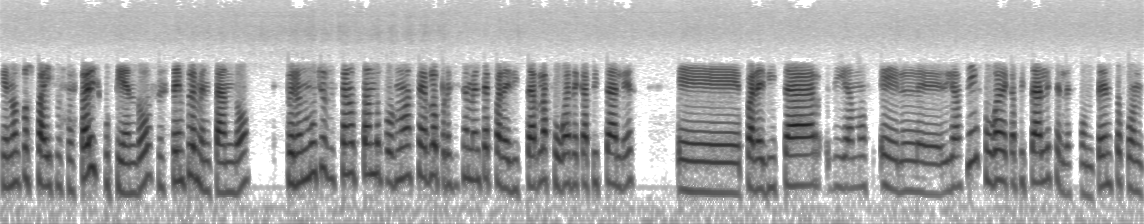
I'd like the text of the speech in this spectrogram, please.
que en otros países se está discutiendo, se está implementando, pero en muchos están optando por no hacerlo precisamente para evitar la fuga de capitales, eh, para evitar, digamos, el, eh, digamos, sí, fuga de capitales, el descontento con,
